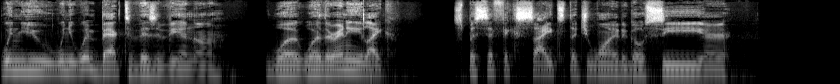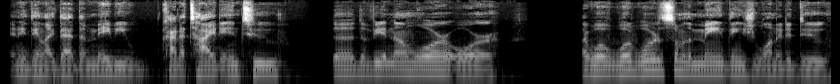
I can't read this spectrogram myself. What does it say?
when you when you went back to visit Vietnam, were were there any like specific sites that you wanted to go see or anything like that that maybe kind of tied into the the Vietnam War or like what what what were some of the main things you wanted to do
